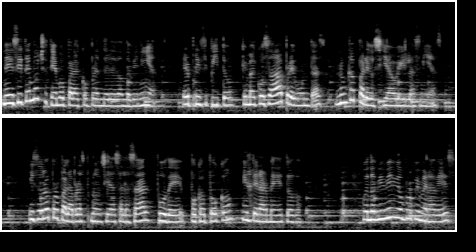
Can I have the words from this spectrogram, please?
Necesité mucho tiempo para comprender de dónde venía. El principito, que me acosaba preguntas, nunca parecía oír las mías, y solo por palabras pronunciadas al azar pude, poco a poco, enterarme de todo. Cuando vi mi avión por primera vez,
